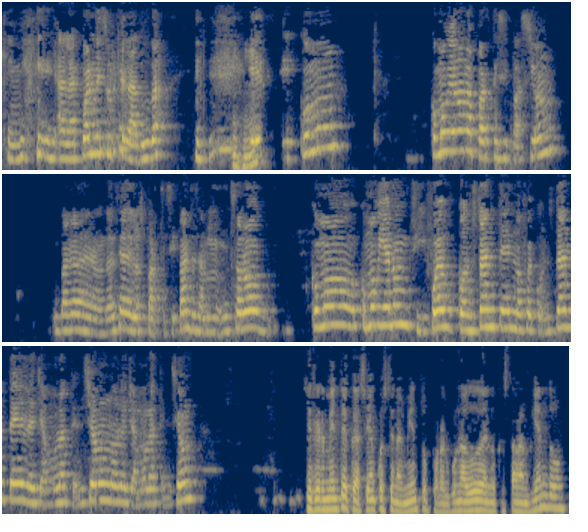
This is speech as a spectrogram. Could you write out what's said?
que a la cual me surge la duda es ¿Cómo, ¿Cómo vieron la participación, valga la redundancia, de los participantes? A mí, solo, ¿cómo, ¿cómo vieron si fue constante, no fue constante, les llamó la atención, no les llamó la atención? Si realmente hacían cuestionamiento por alguna duda en lo que estaban viendo,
